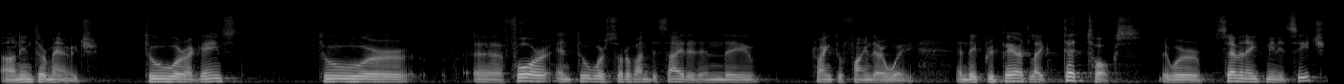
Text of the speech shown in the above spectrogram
on intermarriage. Two were against, two were uh, for, and two were sort of undecided, and they trying to find their way. And they prepared like TED talks. They were seven, eight minutes each.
